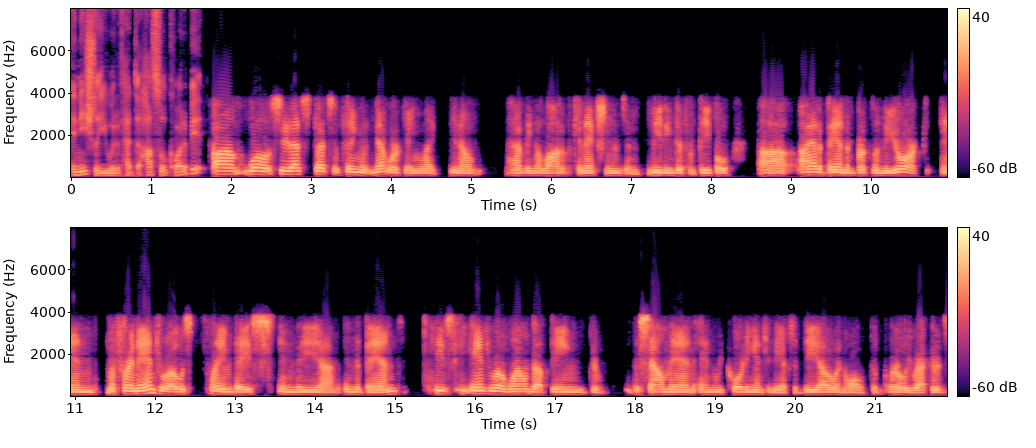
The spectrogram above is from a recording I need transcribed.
initially you would have had to hustle quite a bit um, well see that's that's the thing with networking like you know having a lot of connections and meeting different people uh, I had a band in Brooklyn, New York, and my friend Angelo was playing bass in the uh, in the band. He's he, Angelo wound up being the the sound man and recording engineer for Dio and all the early records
